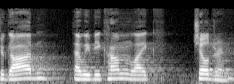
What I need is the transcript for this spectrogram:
to God that we become like children.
